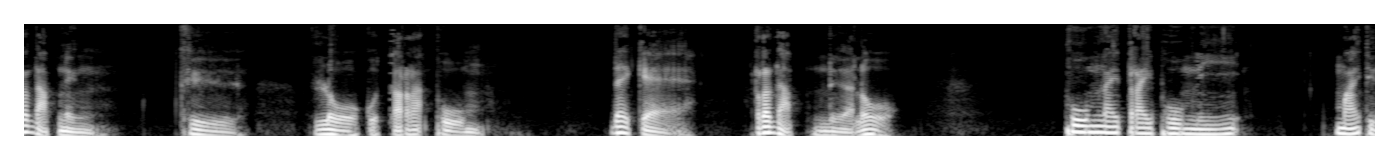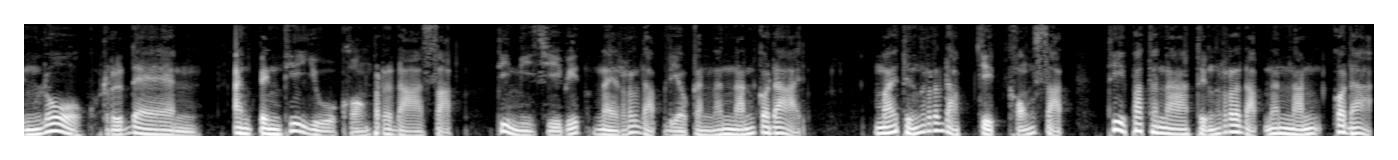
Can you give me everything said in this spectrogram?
ระดับหนึ่ง คือ โลกุตระภูมิ ได้แก่ระดับเหนือโลก ภูมิในไตรภูมินี้ หมายถึงโลกหรือแดนอันเป็นที่อยู่ของประดาสัตว์ที่มีชีวิตในระดับเดียวกันนั้น ๆ ก็ได้ หมายถึงระดับจิตของสัตว์ที่พัฒนาถึงระดับนั้นๆ ก็ได้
